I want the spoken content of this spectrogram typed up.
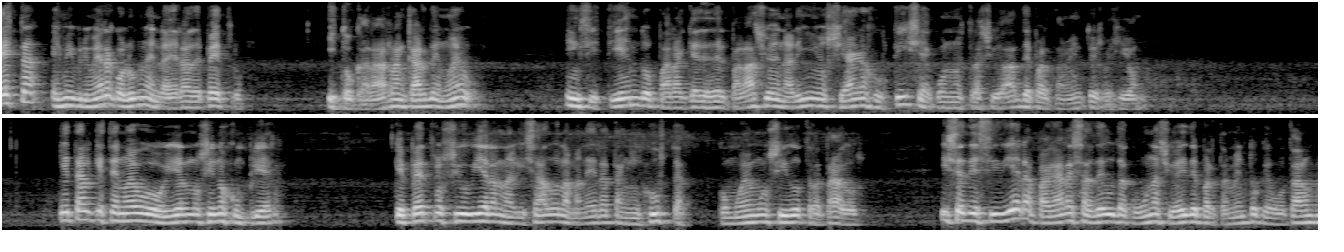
Esta es mi primera columna en la era de Petro y tocará arrancar de nuevo, insistiendo para que desde el Palacio de Nariño se haga justicia con nuestra ciudad, departamento y región. ¿Qué tal que este nuevo gobierno sí nos cumpliera? Que Petro sí hubiera analizado la manera tan injusta como hemos sido tratados y se decidiera a pagar esa deuda con una ciudad y departamento que votaron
